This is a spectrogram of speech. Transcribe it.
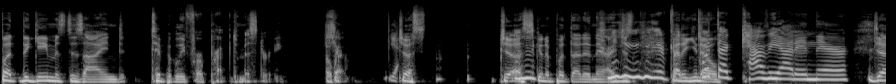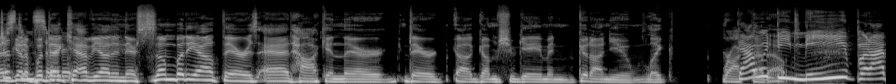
But the game is designed typically for a prepped mystery. Okay. Sure. Yeah. Just, just Mhm. going to put that in there. I just gotta, you know, put that caveat in there. just, Just gonna put that it. caveat in there. Somebody out there is ad hoc in their their uh, gumshoe game, and good on you. Like rock that, that would be me, but I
